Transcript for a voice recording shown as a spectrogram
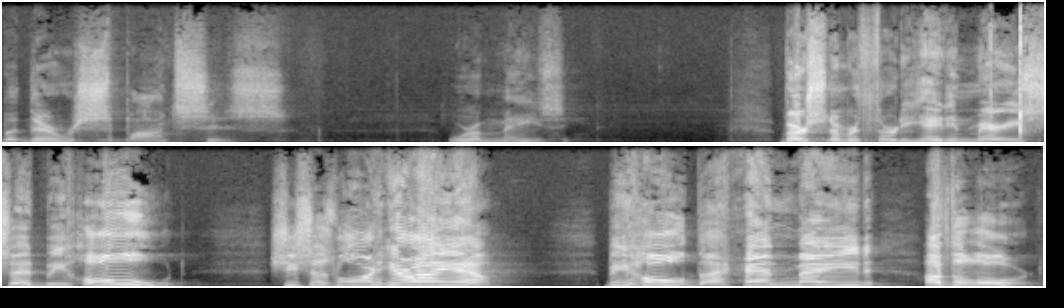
but their responses were amazing. Verse number 38 And Mary said, Behold, she says, Lord, here I am. Behold, the handmaid of the Lord.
